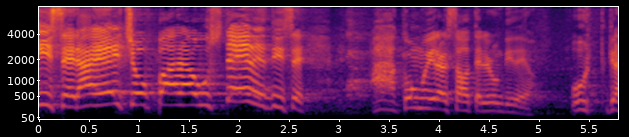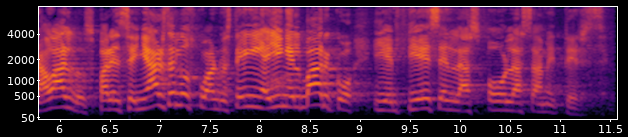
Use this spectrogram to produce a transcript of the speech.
y será hecho para ustedes, dice. Ah, ¿cómo hubiera estado tener un video? grabarlos para enseñárselos cuando estén ahí en el barco y empiecen las olas a meterse.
